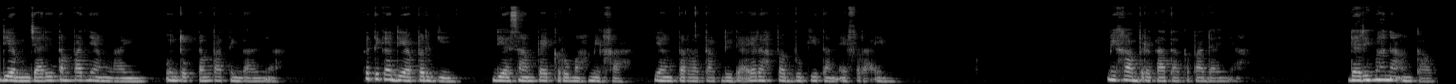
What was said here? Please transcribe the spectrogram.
Dia mencari tempat yang lain untuk tempat tinggalnya. Ketika dia pergi, dia sampai ke rumah Micha yang terletak di daerah pebukitan Efraim. Micha berkata kepadanya, dari mana engkau?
